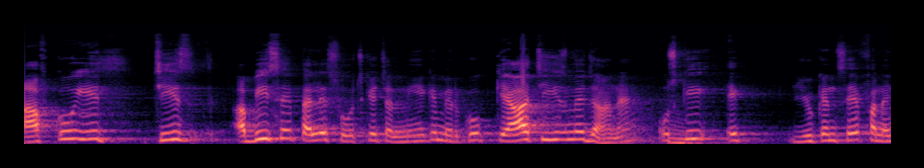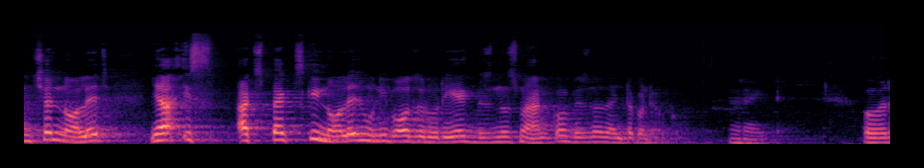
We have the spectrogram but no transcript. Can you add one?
आपको ये चीज़ अभी से पहले सोच के चलनी है कि मेरे को क्या चीज़ में जाना है। उसकी एक you can say financial knowledge या इस एस्पेक्ट्स की नॉलेज होनी बहुत ज़रूरी है एक बिज़नेस मैन को बिज़नेस एंटरप्रेन्योर को। राइट और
